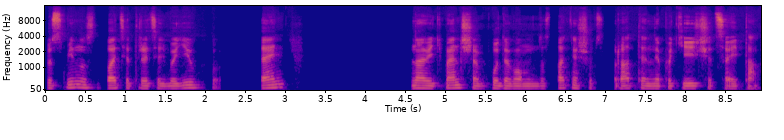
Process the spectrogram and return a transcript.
плюс-мінус 20-30 боїв в день. Навіть менше буде вам достатньо, щоб збирати не потіючи цей танк.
